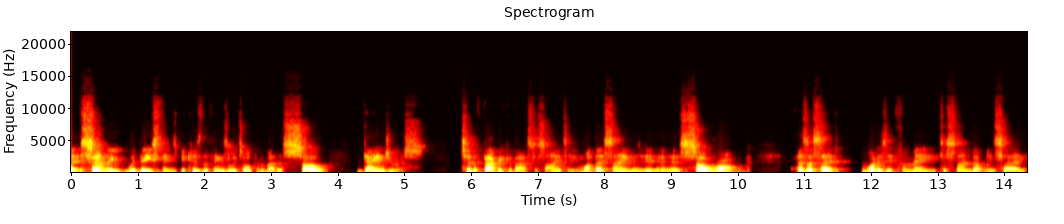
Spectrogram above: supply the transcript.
uh, certainly with these things, because the things that we're talking about are so dangerous to the fabric of our society. And what they're saying is, is so wrong. As I said, what is it for me to stand up and say,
